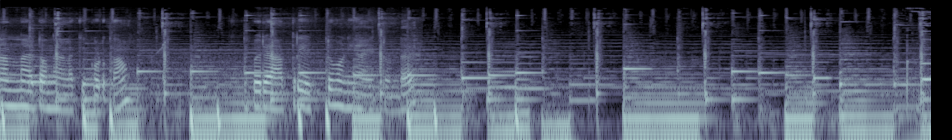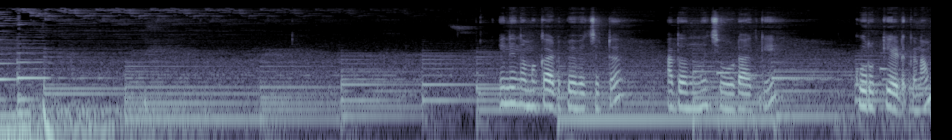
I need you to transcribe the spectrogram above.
നന്നായിട്ടൊന്ന് ഇളക്കി കൊടുക്കാം. ഇപ്പോൾ രാത്രി എട്ട് മണിയായിട്ടുണ്ട്. നമുക്ക് അടുപ്പിൽ വെച്ചിട്ട് അതൊന്ന് ചൂടാക്കി കുറുക്കിയെടുക്കണം.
